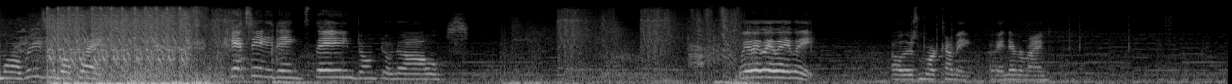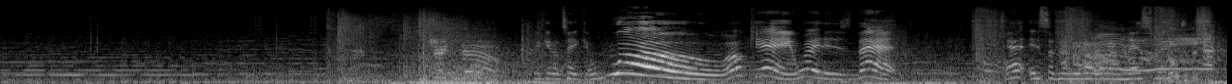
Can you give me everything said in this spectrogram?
More reasonable place. I can't see anything. Thing. Don't, don't know. Wait, wait, wait, wait, wait. Oh, there's more coming. Okay, never mind. Get down! I think it'll take. it. Whoa! Okay, what is that? That is something we don't want to mess with. Go to the...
